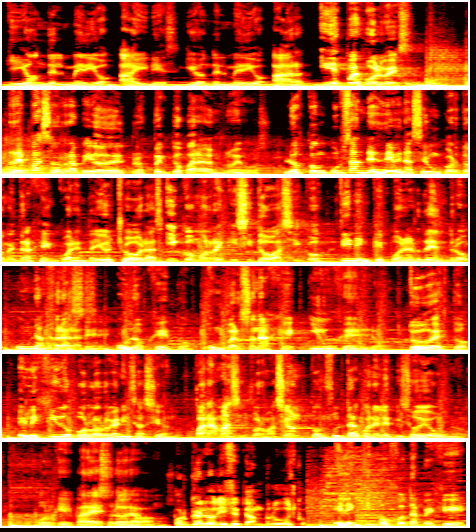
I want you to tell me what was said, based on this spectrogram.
guion del medio aires guion del medio ar y después volvés. Repaso rápido del prospecto para los nuevos. Los concursantes deben hacer un cortometraje en 48 horas y como requisito básico tienen que poner dentro una frase, un objeto, un personaje y un género. Todo esto elegido por la organización. Para más información, consulta con el episodio 1 porque para eso lo grabamos. ¿Por qué lo dice tan brusco? El equipo JPG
